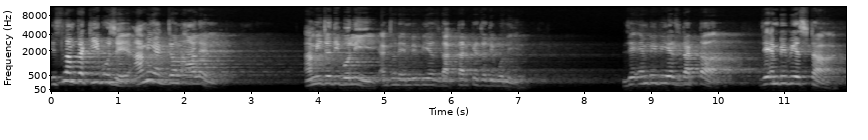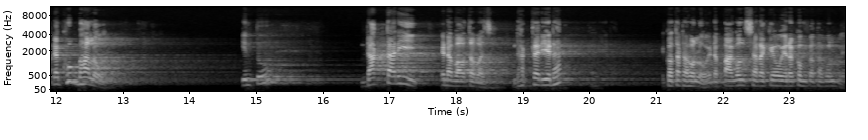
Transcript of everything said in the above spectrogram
ইসলামটা কি বুঝে? আমি একজন আলেম। আমি যদি বলি, একজন এমবিবিএস ডাক্তারকে যদি বলি যে এমবিবিএস ডাক্তার, যে এমবিবিএসটা এটা খুব ভালো। কিন্তু ডাক্তারি, এটা বাউতাবাজি। ডাক্তারি এটা? কথাটা হলো, এটা পাগল ছাড়া কেউ এরকম কথা বলবে?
